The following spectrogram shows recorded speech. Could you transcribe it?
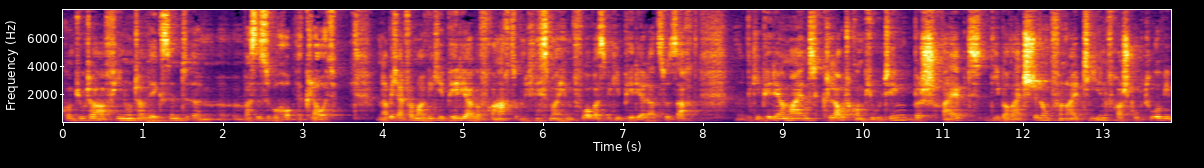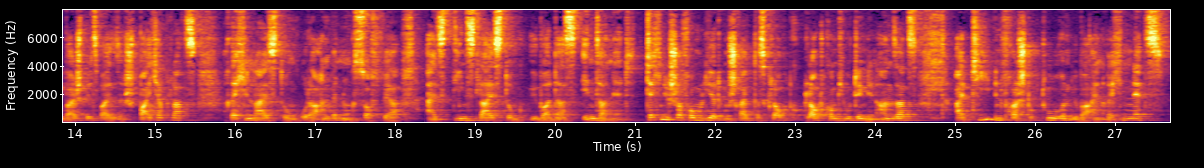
computeraffin unterwegs sind, ähm, was ist überhaupt eine Cloud? Und habe ich einfach mal Wikipedia gefragt und ich lese mal eben vor, was Wikipedia dazu sagt. Wikipedia meint, Cloud Computing beschreibt die Bereitstellung von IT-Infrastruktur wie beispielsweise Speicherplatz, Rechenleistung oder Anwendungssoftware als Dienstleistung über das Internet. Technischer formuliert umschreibt das Cloud Computing den Ansatz, IT-Infrastrukturen über ein Rechennetz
